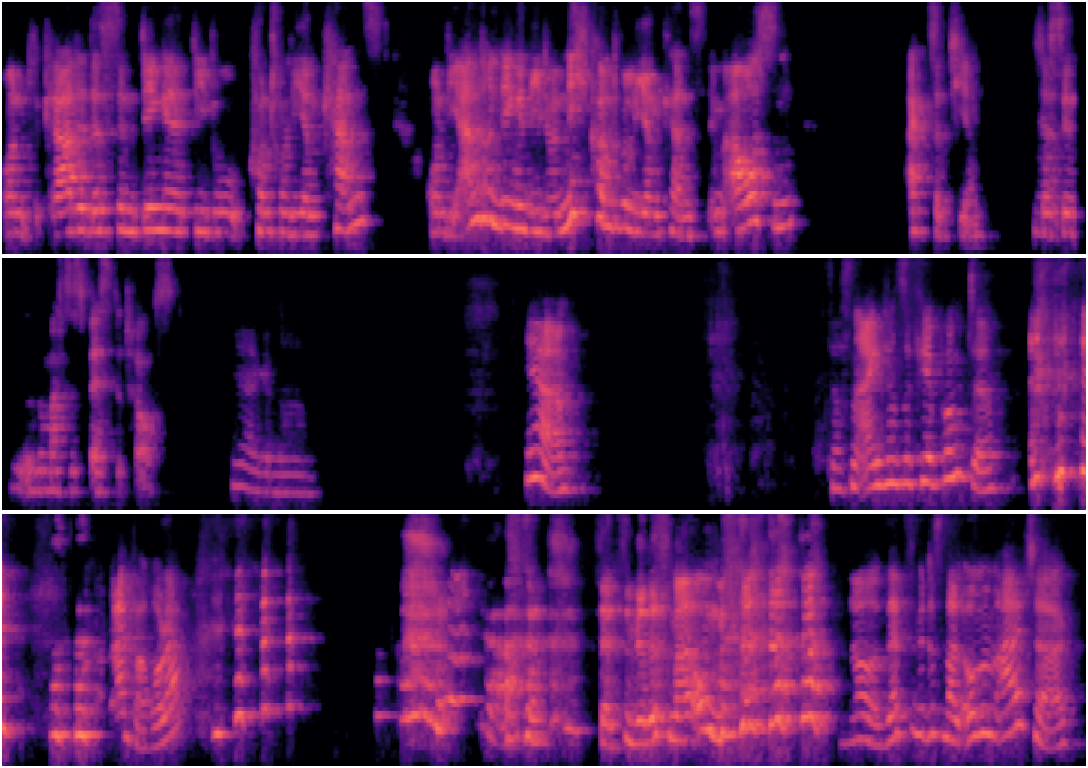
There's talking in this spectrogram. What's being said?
Und gerade das sind Dinge, die du kontrollieren kannst und die anderen Dinge, die du nicht kontrollieren kannst, im Außen akzeptieren. So ja. sind, du machst das Beste draus. Ja, genau. Ja. Das sind eigentlich unsere vier Punkte. Einfach, oder? Ja, setzen wir das mal um. genau, setzen wir das mal um im Alltag.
